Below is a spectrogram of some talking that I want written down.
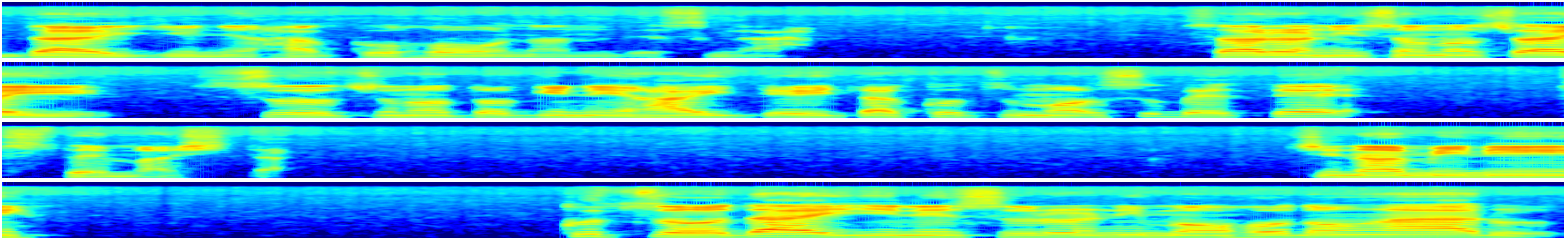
大事に履く方なんですが、さらにその際、スーツの時に履いていた靴もすべて捨てました。ちなみに、靴を大事にするにも程がある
